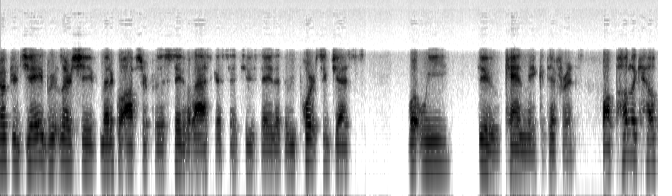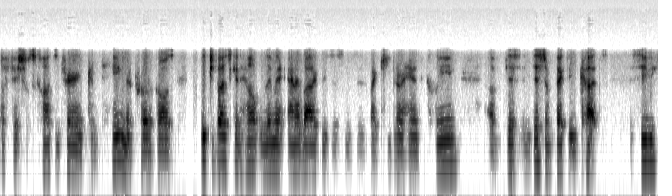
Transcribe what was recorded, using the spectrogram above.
Dr. Jay Butler, Chief Medical Officer for the state of Alaska, said Tuesday that the report suggests what we do can make a difference. While public health officials concentrate on containment protocols, each of us can help limit antibiotic resistances by keeping our hands clean of dis- disinfecting cuts. The CDC.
